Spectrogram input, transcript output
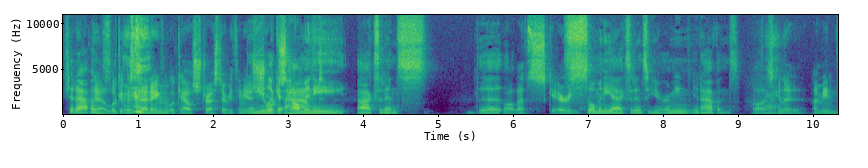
Shit happens. Yeah, look at the setting, look how stressed everything is. and you look at how many accidents, the Oh, that's scary. so many accidents a year. I mean, it happens. Oh, that's gonna. I mean,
